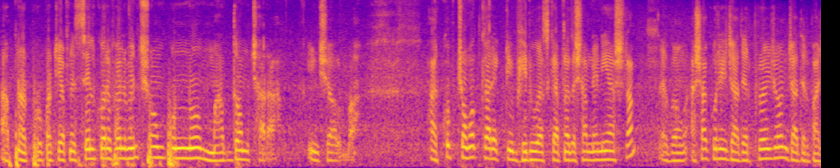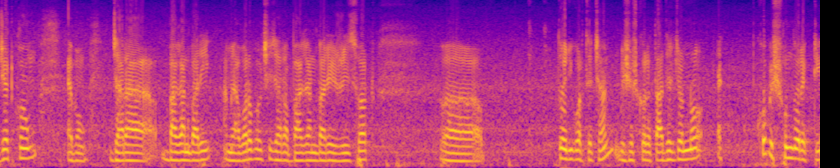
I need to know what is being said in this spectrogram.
আপনার প্রপার্টি আপনি সেল করে ফেলবেন সম্পূর্ণ মাধ্যম ছাড়া। ইনশাআল্লাহ। আর খুব চমৎকার একটি ভিডিও আজকে আপনাদের সামনে নিয়ে আসলাম এবং আশা করি যাদের প্রয়োজন, যাদের বাজেট কম এবং যারা বাগান বাড়ি, আমি আবারও বলছি যারা বাগান বাড়ির রিসর্ট তৈরি করতে চান, বিশেষ করে তাদের জন্য এক খুবই সুন্দর একটি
